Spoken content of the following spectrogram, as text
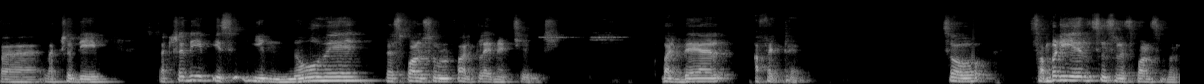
uh, Lakshadweep. Lakshadweep is in no way responsible for climate change, but they are affected. So somebody else is responsible,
